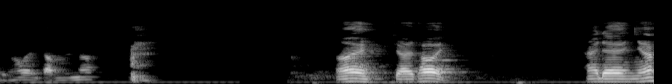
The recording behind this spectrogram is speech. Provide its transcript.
đừng có quan tâm đến nó. Rồi trời thôi. 2D nhé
